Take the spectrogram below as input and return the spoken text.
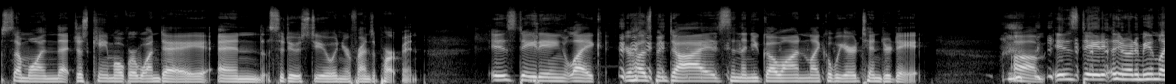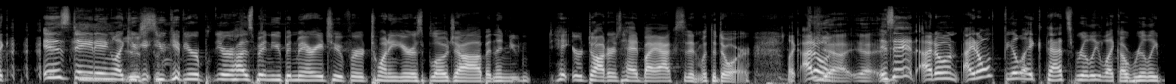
someone that just came over one day and seduced you in your friend's apartment? Is dating like your husband dies and then you go on like a weird Tinder date? um is dating you know what i mean like is dating like you, You're you give your your husband you've been married to for 20 years a blowjob and then you hit your daughter's head by accident with the door like i don't Yeah, yeah. is it i don't i don't feel like that's really like a really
